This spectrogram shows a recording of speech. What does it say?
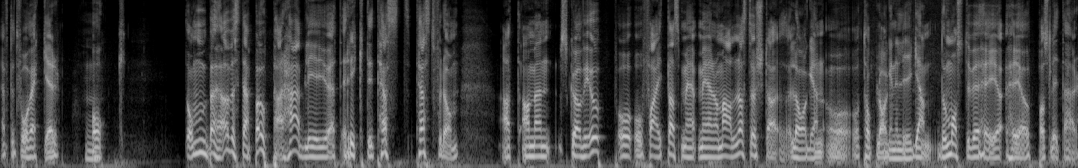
efter två veckor och de behöver steppa upp här. Här blir ju ett riktigt test, test för dem. Att, ja men, ska vi upp och, och fightas med, med de allra största lagen och, och topplagen i ligan, då måste vi höja, höja upp oss lite här.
